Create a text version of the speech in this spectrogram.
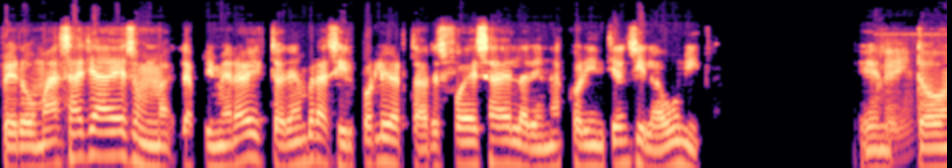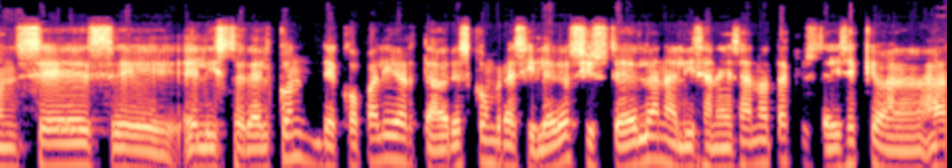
Pero más allá de eso, la primera victoria en Brasil por Libertadores fue esa de la Arena Corinthians y la única. Entonces, eh, el historial con, de Copa Libertadores con brasileros, si ustedes lo analizan, esa nota que usted dice que va a,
